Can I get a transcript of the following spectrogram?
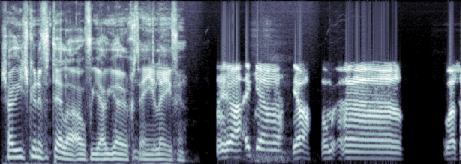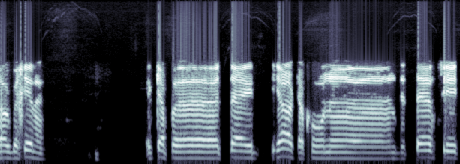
Zou je iets kunnen vertellen over jouw jeugd en je leven? Ja, ik, eh, ja, waar zou ik beginnen? Ik heb eh, tijd, ja, ik heb gewoon eh, een detentie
